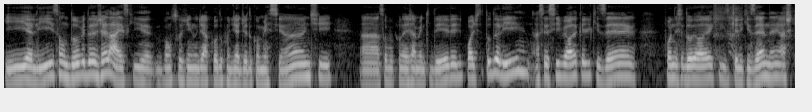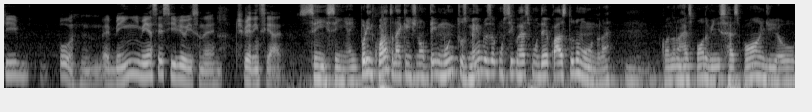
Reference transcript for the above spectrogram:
E ali são dúvidas gerais que vão surgindo de acordo com o dia a dia do comerciante, ah, sobre o planejamento dele. Ele pode ter tudo ali acessível a hora que ele quiser, fornecedor a hora que, que ele quiser, né? Acho que pô, é bem, bem acessível isso, né? Diferenciado. Sim, sim. Por enquanto, né, que a gente não tem muitos membros, eu consigo responder quase todo mundo, né? Hum. Quando não respondo, o Vinícius responde, ou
